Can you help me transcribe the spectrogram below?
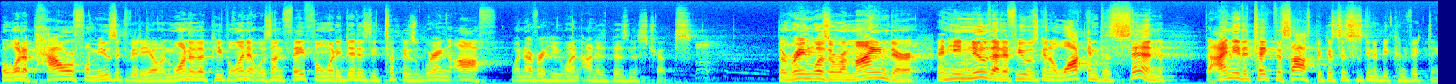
but what a powerful music video. And one of the people in it was unfaithful, and what he did is he took his ring off whenever he went on his business trips. The ring was a reminder, and he knew that if he was going to walk into sin, that I need to take this off because this is going to be convicting.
